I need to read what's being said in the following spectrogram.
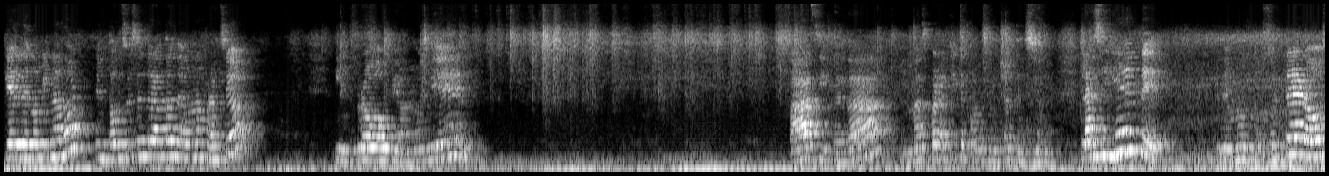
que el denominador. Entonces se trata de una fracción impropia. Muy bien. Fácil, ¿verdad? Y más para ti que pones mucha atención. La siguiente. Tenemos dos enteros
